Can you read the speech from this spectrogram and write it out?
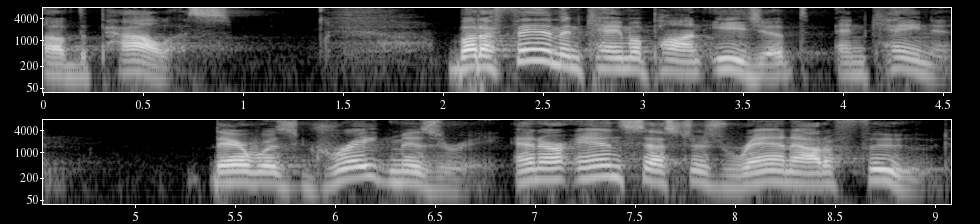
of the palace. But a famine came upon Egypt and Canaan. There was great misery, and our ancestors ran out of food.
